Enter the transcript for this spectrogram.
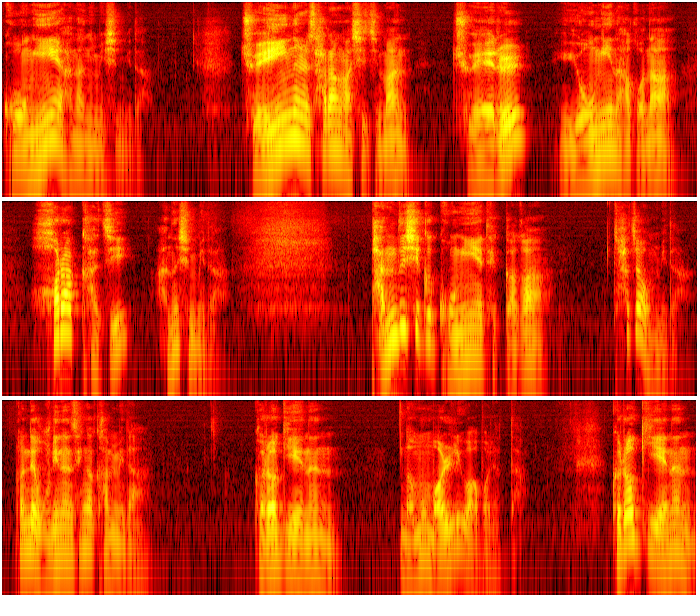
공의의 하나님이십니다. 죄인을 사랑하시지만 죄를 용인하거나 허락하지 않으십니다. 반드시 그 공의의 대가가 찾아옵니다. 그런데 우리는 생각합니다. 그러기에는 너무 멀리 와버렸다. 그러기에는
